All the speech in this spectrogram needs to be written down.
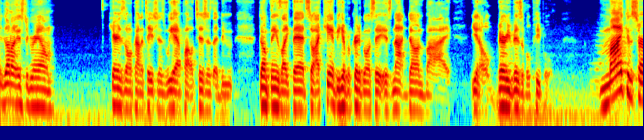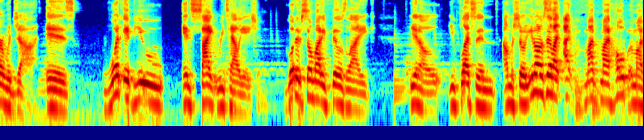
a gun on Instagram carries its own connotations. We have politicians that do dumb things like that. So I can't be hypocritical and say it's not done by, you know, very visible people. My concern with Ja is what if you incite retaliation? What if somebody feels like, you know, you flexing, I'm gonna show you, you know what I'm saying? Like I my my hope and my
